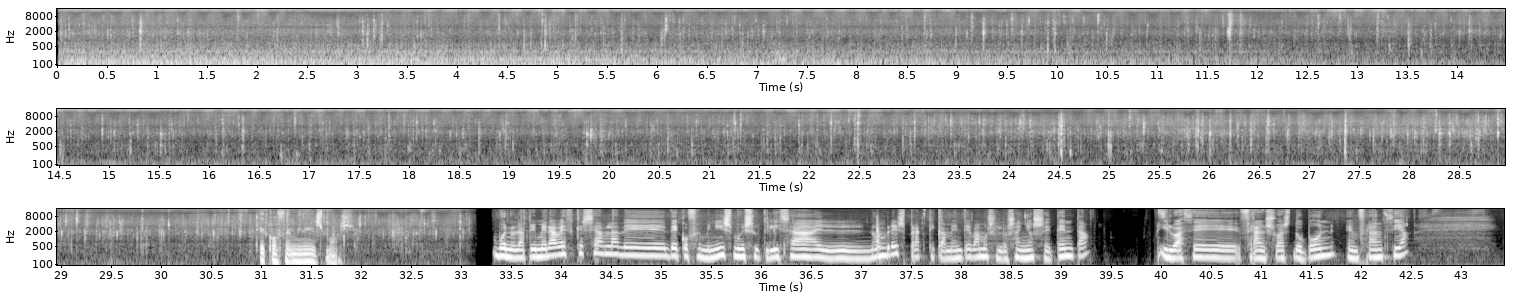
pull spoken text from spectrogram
Bueno, la primera vez que se habla de, ecofeminismo y se utiliza el nombre es prácticamente, vamos, en los años 70 y lo hace Françoise Daubon en Francia.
